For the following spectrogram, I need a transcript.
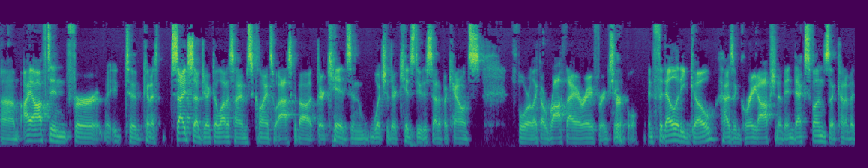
Um, I often, for to kind of side subject, a lot of times clients will ask about their kids and what should their kids do to set up accounts for like a Roth IRA, for example. Sure. And Fidelity Go has a great option of index funds that kind of a,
